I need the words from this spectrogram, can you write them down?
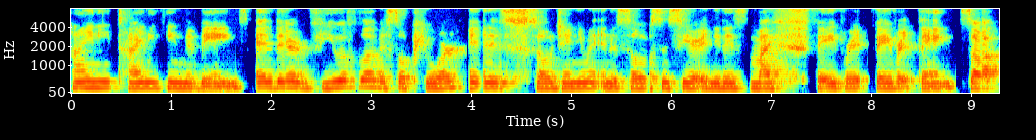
tiny, tiny human beings. And their view of love is so pure and it's so genuine and it's so sincere. And it is my favorite, favorite thing. So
